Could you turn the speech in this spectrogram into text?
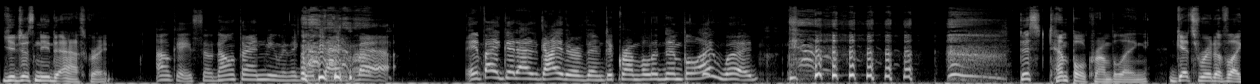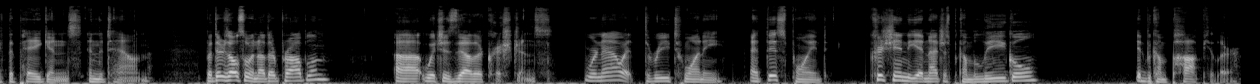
You just need to ask, right? Okay, so don't threaten me with a good time, but if I could ask either of them to crumble a temple, I would. This temple crumbling gets rid of like the pagans in the town. But there's also another problem, uh, which is the other Christians. We're now at 320. At this point, Christianity had not just become legal, it had become popular.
